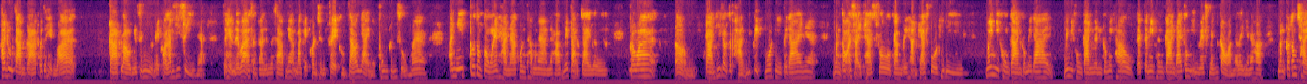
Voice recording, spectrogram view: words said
ถ้าดูตามกราฟก็จะเห็นว่ากราฟเราเนี่ยซึ่งอยู่ในคอลัมน์ที่สี่เนี่ย จะเห็นเลยว่าอสังหาริมทรัพย์เนี่ย market concentrate ของเจ้าใหญ่เนี่ยพุ่งขึ้นสูงมาก อันนี้พูดตรงๆในฐานะคนทำงานนะคะ ไม่แปลกใจเลย เพราะว่า การที่เราจะผ่านวิกฤตงวดนี้ไปได้เนี่ย มันต้องอาศัย cash flow การบริหาร cash flow ที่ดี ไม่มีโครงการก็ไม่ได้ ไม่มีโครงการเงินก็ไม่เข้า แต่จะมีโครงการได้ต้องมี investment ก่อนอะไรอย่างเงี้ยนะคะ มันก็ต้องใช้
